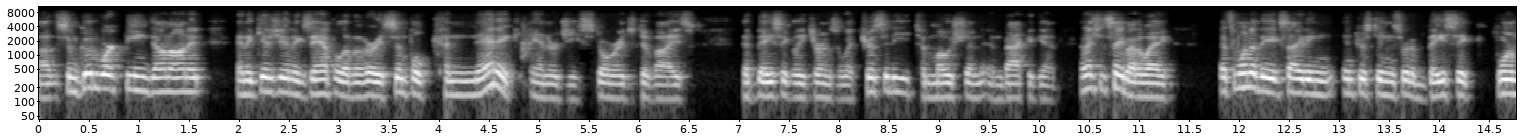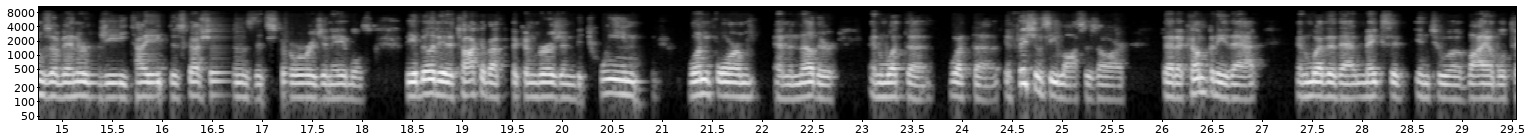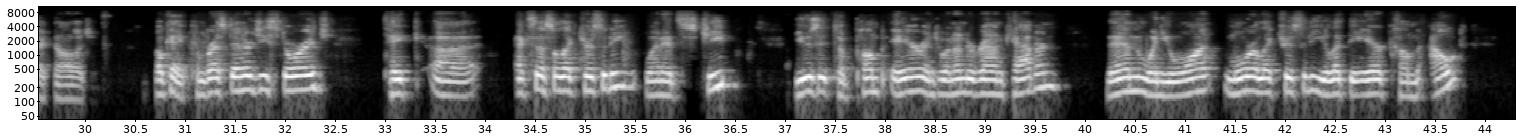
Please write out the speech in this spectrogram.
Uh, some good work being done on it, and it gives you an example of a very simple kinetic energy storage device that basically turns electricity to motion and back again. And I should say, by the way, that's one of the exciting, interesting, sort of basic forms of energy type discussions that storage enables the ability to talk about the conversion between one form and another and what the what the efficiency losses are that accompany that and whether that makes it into a viable technology. Okay, compressed energy storage, take uh, excess electricity when it's cheap, use it to pump air into an underground cavern. Then when you want more electricity, you let the air come out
